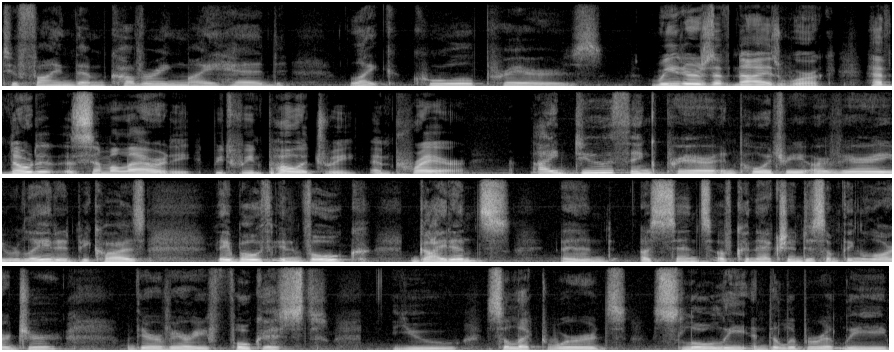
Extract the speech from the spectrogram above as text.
to find them covering my head like cool prayers. Readers of Nye's work have noted a similarity between poetry and prayer. I do think prayer and poetry are very related because they both invoke guidance and a sense of connection to something larger. They're very focused. You select words slowly and deliberately.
